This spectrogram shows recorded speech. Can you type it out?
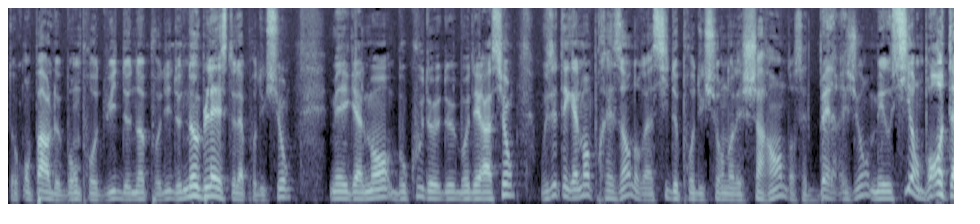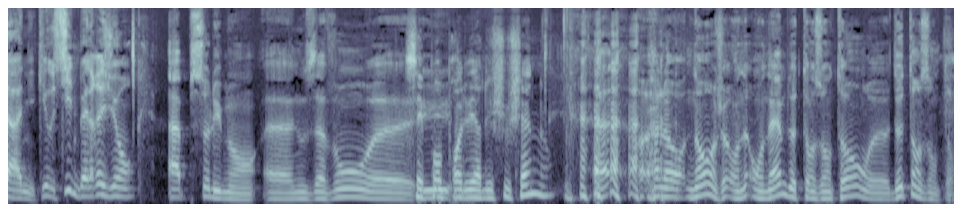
donc on parle de bons produits, de nobles produits, de noblesse de la production, mais également beaucoup de, de modération. Vous êtes également présent dans un site de production dans les Charentes, dans cette belle région, mais aussi en Bretagne, qui est aussi une belle région. Absolument. Euh, nous avons. euh, C'est eu- pour produire du chouchen, non? Alors non, je- on, on aime de temps en temps, euh, de temps en temps,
